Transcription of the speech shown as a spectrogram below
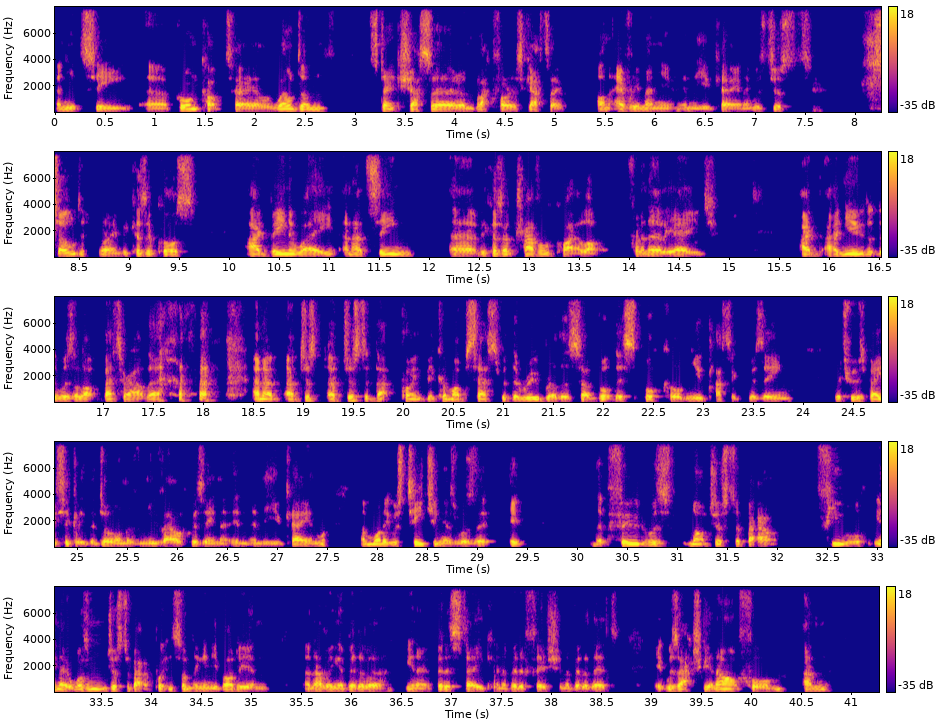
and you'd see uh, prawn cocktail, well done steak chasseur, and black forest gateau on every menu in the UK, and it was just soul destroying because, of course, I'd been away and I'd seen uh, because I'd travelled quite a lot from an early age. I, I, knew that there was a lot better out there, and I, I just I just at that point become obsessed with the Roux brothers. So I bought this book called New Classic Cuisine, which was basically the dawn of Nouvelle cuisine in, in the UK. And and what it was teaching us was that it that food was not just about fuel. You know, it wasn't just about putting something in your body and and having a bit of a you know a bit of steak and a bit of fish and a bit of this. It was actually an art form, and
